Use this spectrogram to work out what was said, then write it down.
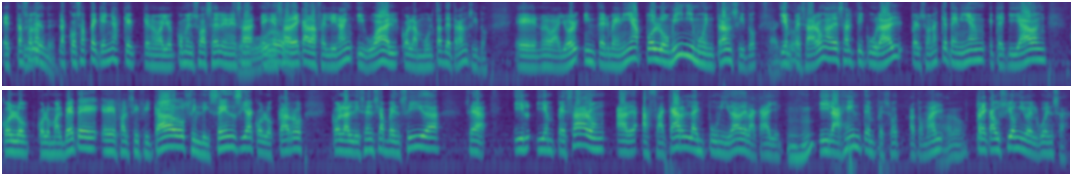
Estas ¿Tú son las, cosas pequeñas que, que Nueva York comenzó a hacer en esa, en esa década, Ferdinand, igual con las multas de tránsito. Eh, Nueva York intervenía por lo mínimo en tránsito Exacto. y empezaron a desarticular personas que tenían, que guiaban con, los con los malbetes eh, falsificados, sin licencia, con los carros con las licencias vencidas. O sea, y, y empezaron a, a sacar la impunidad de la calle. Y la gente empezó a tomar Claro. precaución y vergüenza.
